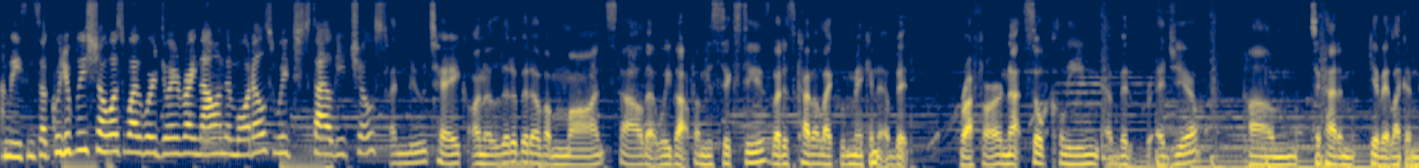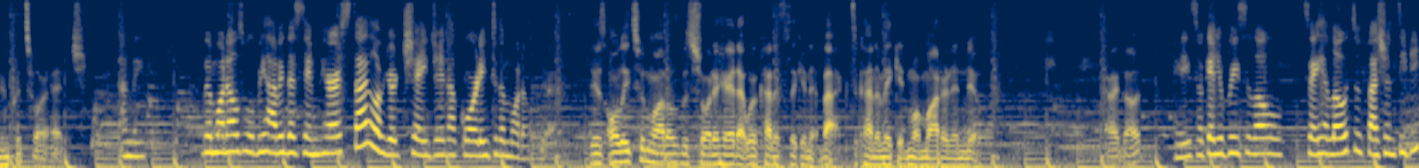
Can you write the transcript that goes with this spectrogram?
Amazing. So could you please show us what we're doing right now on the models, which style you chose? A new take on a little bit of a mod style that we got from the 60s, but it's kind of like we're making it a bit rougher, not so clean, a bit edgier, um, to kind of give it like a new couture edge. Amazing the models will be having the same hairstyle or you're changing according to the model? Yeah. There's only two models with shorter hair that we're kind of slicking it back to kind of make it more modern and new. All right, God. Okay, so can you please hello, say hello to Fashion TV?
